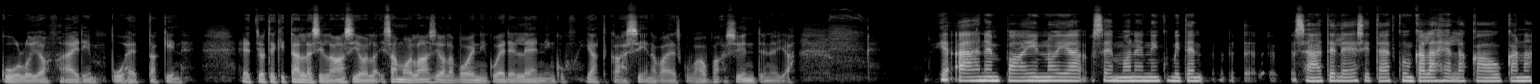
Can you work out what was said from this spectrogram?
kuuluu jo äidin puhettakin. Että jotenkin tällaisilla asioilla, samoilla asioilla voi niin kuin edelleen niin kuin jatkaa siinä vaiheessa, kun vauva on syntynyt ja – ja äänenpaino ja semmoinen, niin kuin miten säätelee sitä, että kuinka lähellä kaukana.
